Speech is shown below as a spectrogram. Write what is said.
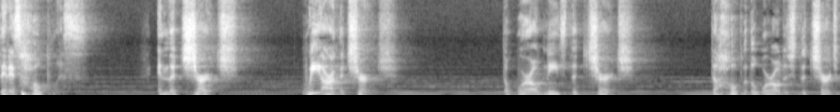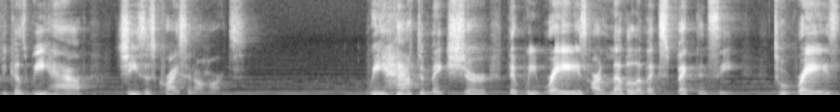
that is hopeless. In the church, we are the church. The world needs the church. The hope of the world is the church because we have Jesus Christ in our hearts. We have to make sure that we raise our level of expectancy, to raise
